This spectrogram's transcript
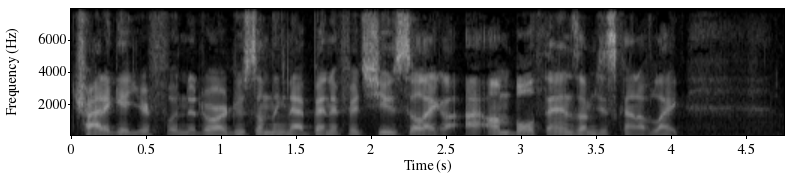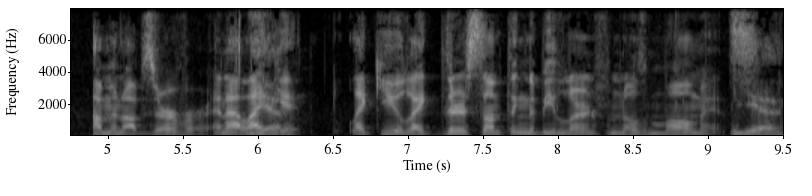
try to get your foot in the door. Do something that benefits you. So like, I, on both ends, I'm just kind of like, I'm an observer, and I like Yeah. it. Like you, like there's something to be learned from those moments. Yeah.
